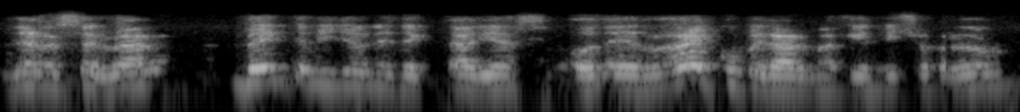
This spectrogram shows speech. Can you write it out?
de reservar 20 millones de hectáreas o de recuperar, más bien dicho, perdón,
